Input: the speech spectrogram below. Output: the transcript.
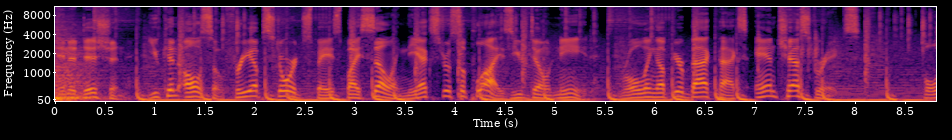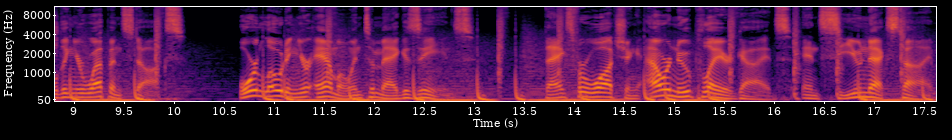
In addition, you can also free up storage space by selling the extra supplies you don't need, rolling up your backpacks and chest rigs, folding your weapon stocks, or loading your ammo into magazines. Thanks for watching our new player guides, and see you next time.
